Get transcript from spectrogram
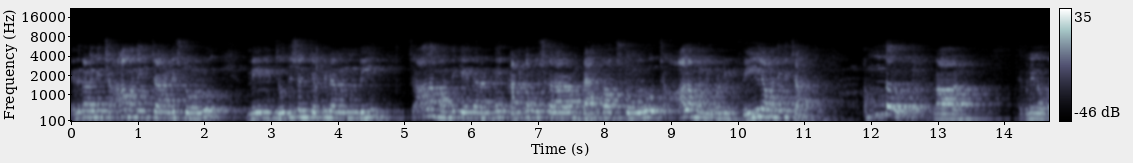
ఎందుకంటే నేను చాలా మందికి ఇచ్చానండి స్టోన్లు. నేను జ్యోతిషం చెప్పిన నుండి చాలా మందికి ఏంటంటే కనక పుష్కరాగం బ్యాంకాక్ స్టోన్లు చాలా మంది కొన్ని వేల మందికి ఇచ్చాను అందరూ ఇప్పుడు నేను ఒక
